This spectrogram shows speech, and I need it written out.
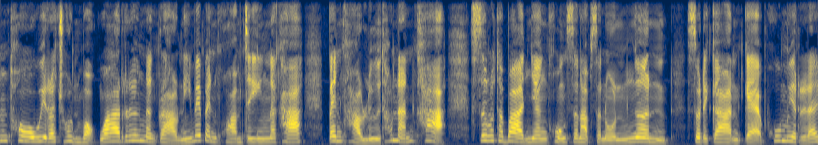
ลโทวิรชนบอกว่าเรื่องดังกล่าวนี้ไม่เป็นความจริงนะคะ เป็นข่าวลือเท่านั้นค่ะ ซึ่งรัฐบาลยังคงสนับสนุนเงินสวัสดิการแก่ผู้มีรายได้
